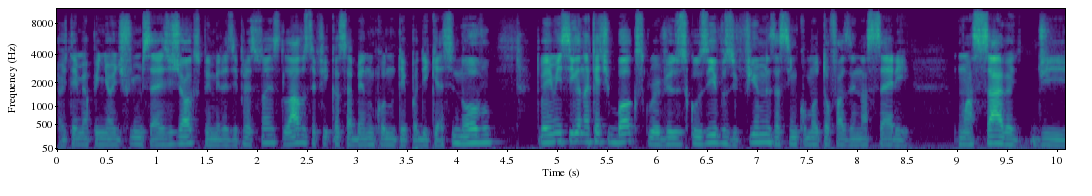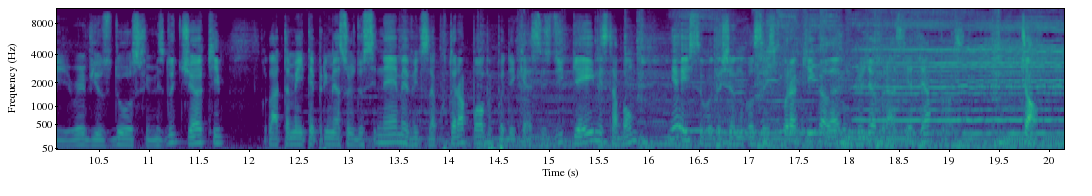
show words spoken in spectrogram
onde tem minha opinião de filmes, séries e jogos, primeiras impressões, lá você fica sabendo quando tem podcast novo. Também me siga na Catbox, com reviews exclusivos de filmes, assim como eu tô fazendo a série, uma saga de reviews dos filmes do Chuck. Lá também tem premiações do cinema, eventos da cultura pop, podcasts de games, tá bom? E é isso, vou deixando vocês por aqui, galera. Um grande abraço e até a próxima. Tchau!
